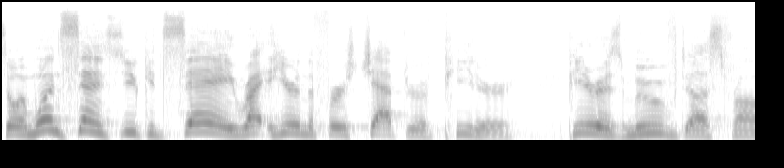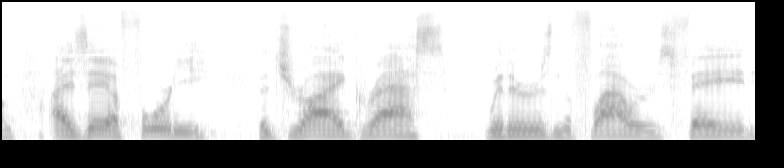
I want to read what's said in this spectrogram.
So, in one sense, you could say right here in the first chapter of Peter, Peter has moved us from Isaiah 40, the dry grass withers and the flowers fade,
